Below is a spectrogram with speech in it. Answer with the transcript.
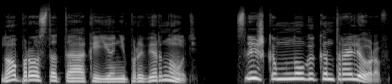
Но просто так ее не провернуть. Слишком много контролеров.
